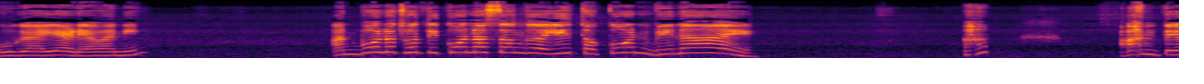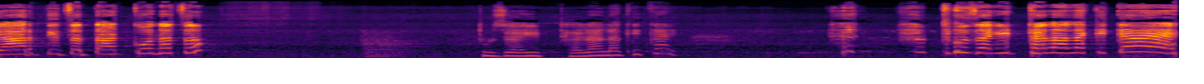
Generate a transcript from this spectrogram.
उगा येड्यावानी. आणि बोलत होती कोणा संग? इथं कोण भी नाही आणि ते आरतीचं ताट कोणाच? तुझा इठ्ठलाला की काय? तुझा इठ्ठल आला की काय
